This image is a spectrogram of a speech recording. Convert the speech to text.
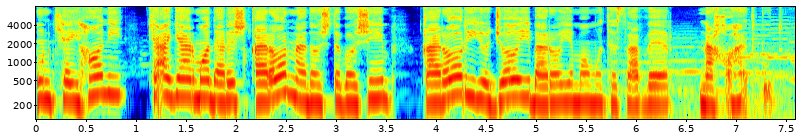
اون کیهانی که اگر ما درش قرار نداشته باشیم قراری و جایی برای ما متصور نخواهد بود.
